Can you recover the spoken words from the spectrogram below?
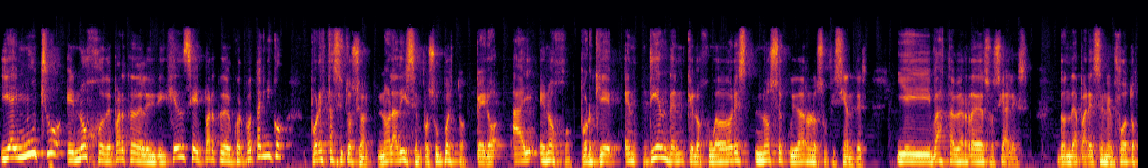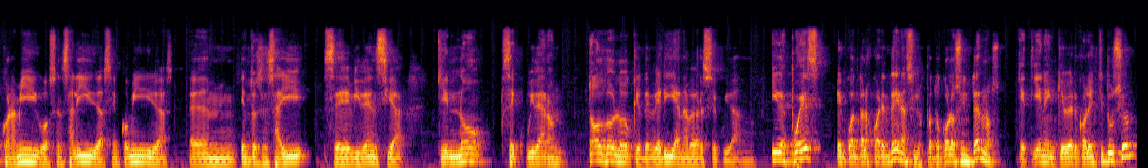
y hay mucho enojo de parte de la dirigencia y parte del cuerpo técnico por esta situación. No la dicen, por supuesto, pero hay enojo porque entienden que los jugadores no se cuidaron lo suficientes y basta ver redes sociales donde aparecen en fotos con amigos, en salidas, en comidas. Em, entonces ahí se evidencia que no se cuidaron todo lo que deberían haberse cuidado. Y después, en cuanto a las cuarentenas y los protocolos internos que tienen que ver con la institución,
